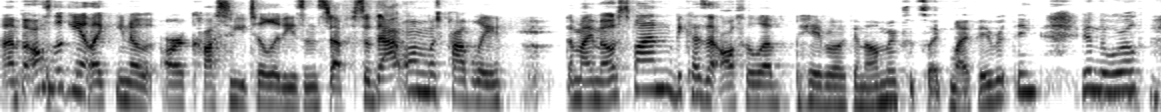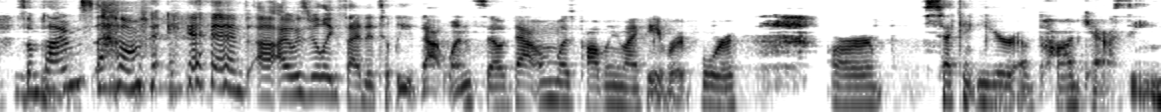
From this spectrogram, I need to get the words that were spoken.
Um, but also looking at like, you know, our cost of utilities and stuff. So that one was probably the, my most fun because I also love behavioral economics. It's like my favorite thing in the world sometimes. um, and uh, I was really excited to lead that one. So that one was probably my favorite for our second year of podcasting.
